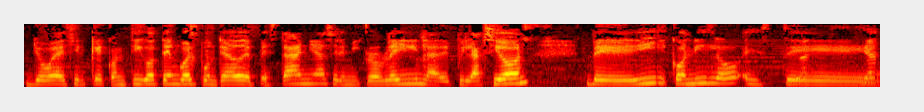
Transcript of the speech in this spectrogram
yo voy a decir que contigo tengo el punteado de pestañas, el microblading, la depilación de con hilo, este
